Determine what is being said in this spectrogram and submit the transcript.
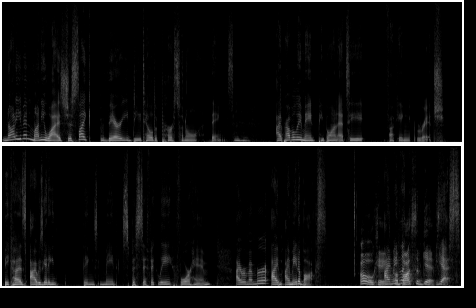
Not even money wise, just like very detailed personal things. Mm-hmm. I probably made people on Etsy fucking rich because I was getting things made specifically for him. I remember I, I made a box. Oh, okay. I made, a like- box of gifts. Yes.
